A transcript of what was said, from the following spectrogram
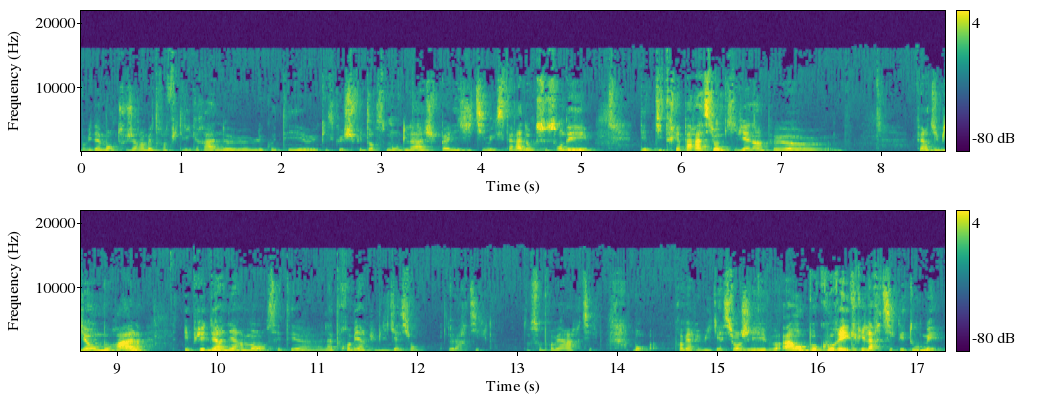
Évidemment, toujours à mettre en filigrane euh, le côté euh, qu'est-ce que je fais dans ce monde-là, je suis pas légitime, etc. Donc, ce sont des, petites réparations qui viennent un peu euh, faire du bien au moral. Et puis, dernièrement, c'était la première publication de l'article, dans son premier article. Bon, première publication, j'ai vraiment beaucoup réécrit l'article et tout, mais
